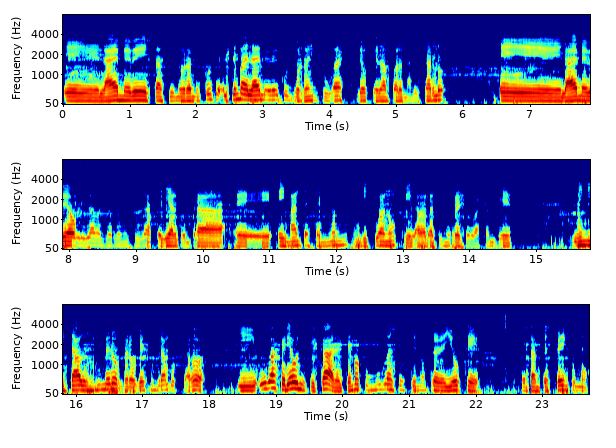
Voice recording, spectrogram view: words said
eh, la AMB está haciendo grandes cosas. El tema de la AMB con Jordan y Sugas creo que da para analizarlo. Eh, la AMB ha obligado a Jordan y Sugas a pelear contra eh, Eimanta Stagnonis, un lituano que la verdad tiene un récord bastante limitado en números, pero que es un gran boxeador. Y Ugas quería unificar. El tema con Ugas es que no preveyó que, que tanto Spain como,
